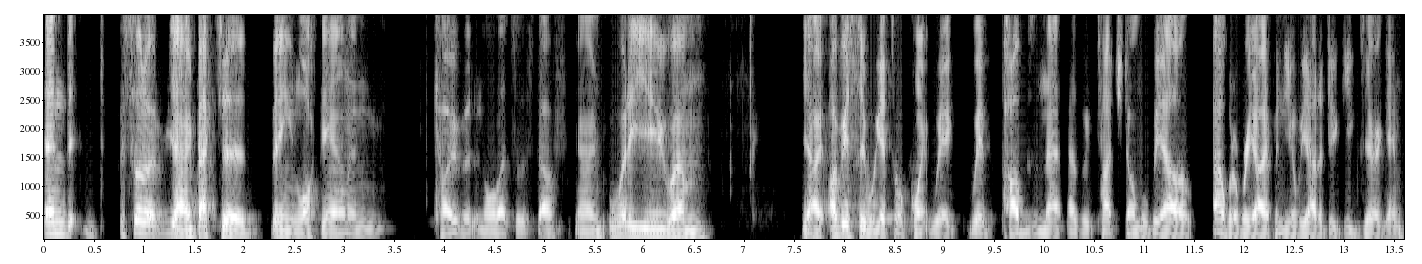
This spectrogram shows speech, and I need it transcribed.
and sort of, you know, back to being in lockdown and COVID and all that sort of stuff. You know, what do you, um, you know, obviously we'll get to a point where where pubs and that, as we've touched on, will be able, able to reopen. You'll be able to do gigs there again.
